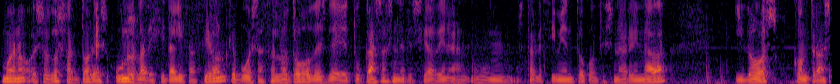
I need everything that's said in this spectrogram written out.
Bueno, esos dos factores. Uno es la digitalización, que puedes hacerlo todo desde tu casa sin necesidad de ir a un establecimiento, concesionario ni nada. Y dos, con trans-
